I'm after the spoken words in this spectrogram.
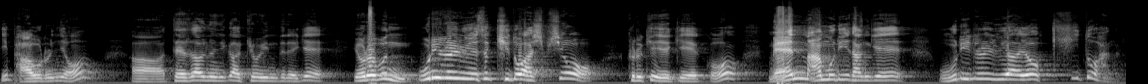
이 바울은요, 어, 데살로니가 교인들에게 여러분 우리를 위해서 기도하십시오. 그렇게 얘기했고 맨 마무리 단계에 우리를 위하여 기도하는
